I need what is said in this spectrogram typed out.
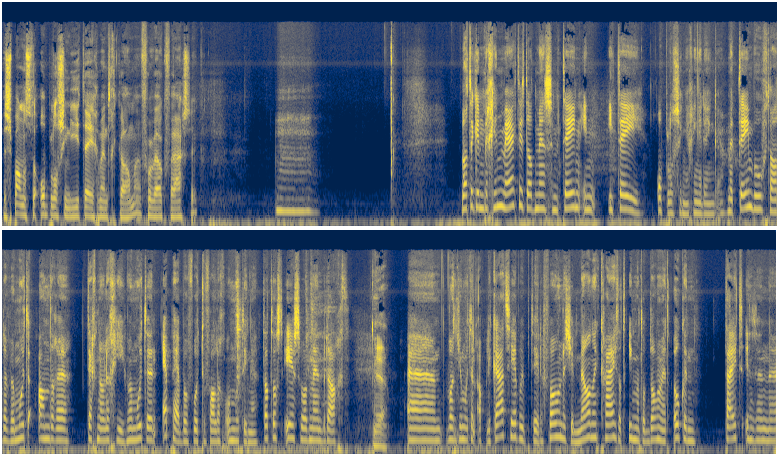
de spannendste oplossing die je tegen bent gekomen? Voor welk vraagstuk? Mm. Wat ik in het begin merkte is dat mensen meteen in IT-oplossingen gingen denken. Meteen behoefte hadden, we moeten andere technologie. We moeten een app hebben voor toevallige ontmoetingen. Dat was het eerste wat men bedacht. Ja. Um, want je moet een applicatie hebben op je telefoon. Dat je een melding krijgt dat iemand op dat moment ook een tijd in zijn uh,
